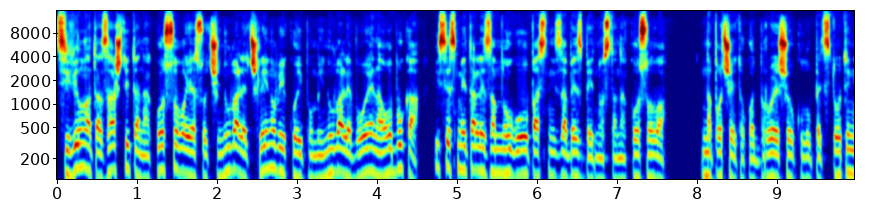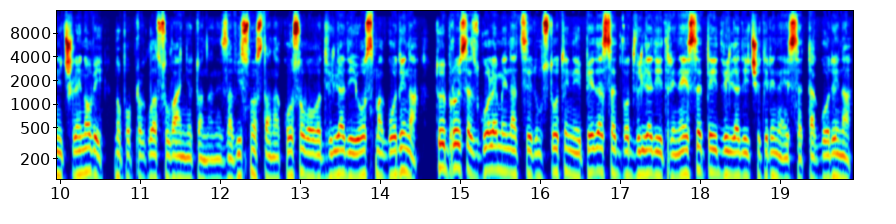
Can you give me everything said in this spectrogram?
цивилната заштита на Косово ја сочинувале членови кои поминувале воена обука и се сметале за многу опасни за безбедноста на Косово. На почетокот броеше околу 500 членови, но по прогласувањето на независноста на Косово во 2008 година, тој број се зголеми над 750 во 2013 и 2014 година.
